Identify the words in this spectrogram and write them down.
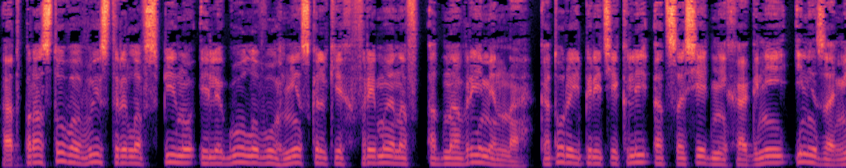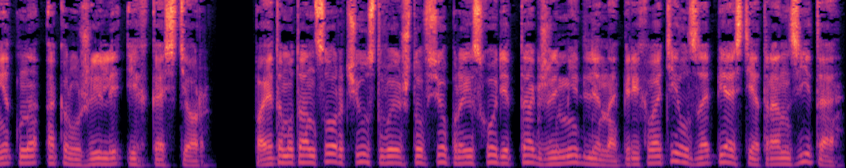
От простого выстрела в спину или голову нескольких фрименов одновременно, которые перетекли от соседних огней и незаметно окружили их костер. Поэтому танцор, чувствуя, что все происходит так же медленно, перехватил запястье транзита,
